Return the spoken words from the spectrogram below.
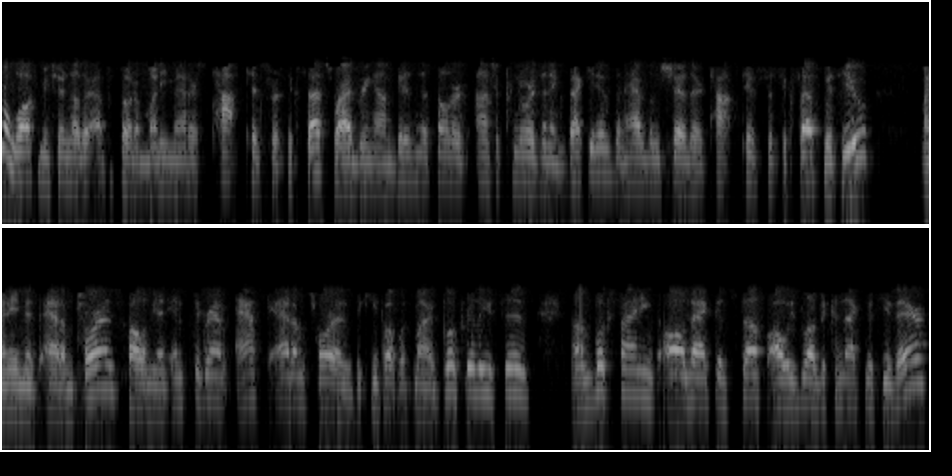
want to welcome you to another episode of Money Matters Top Tips for Success, where I bring on business owners, entrepreneurs, and executives and have them share their top tips for success with you. My name is Adam Torres. Follow me on Instagram, Ask Adam Torres, to keep up with my book releases, um, book signings, all that good stuff. Always love to connect with you there.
